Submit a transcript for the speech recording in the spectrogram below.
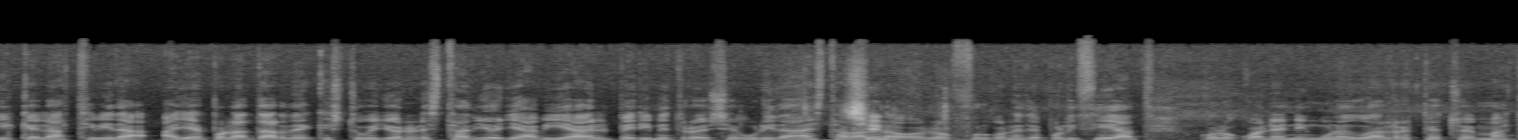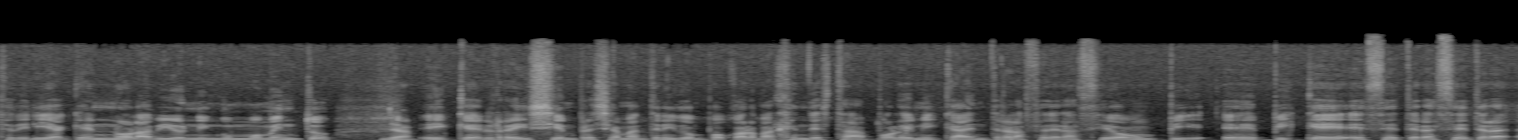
y que la actividad ayer por la tarde que estuve yo en el estadio ya había el perímetro de seguridad, estaban Sí. los furgones de policía, con lo cual no hay ninguna duda al respecto. Es más, te diría que no la vio en ningún momento Ya. y que el rey siempre se ha mantenido un poco al margen de esta polémica entre la federación, Pi- eh, Piqué, etcétera, etcétera,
